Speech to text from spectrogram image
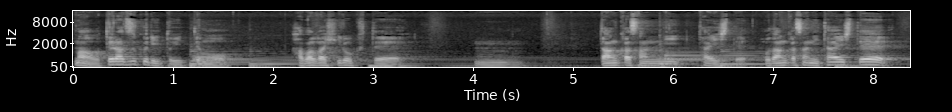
まあお寺作りといっても幅が広くてうん檀家さんに対してお檀家さんに対して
